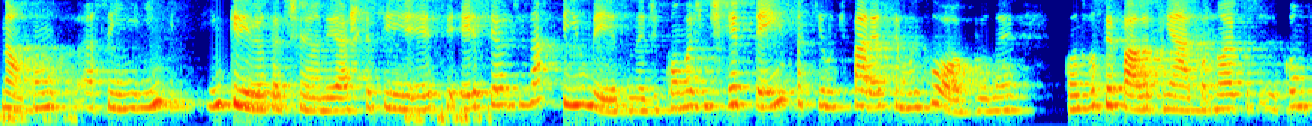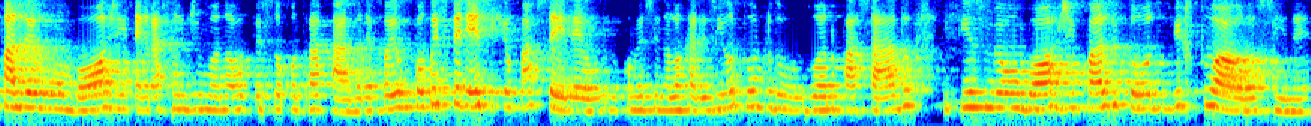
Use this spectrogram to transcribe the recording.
Não, assim, incrível, Tatiana. E acho que assim, esse, esse é o desafio mesmo, né? De como a gente repensa aquilo que parece ser muito óbvio, né? Quando você fala assim, ah, não é como fazer o onboard, a integração de uma nova pessoa contratada, né? Foi um pouco a experiência que eu passei, né? Eu comecei na Localiza em outubro do, do ano passado e fiz meu onboard quase todo virtual, assim, né?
